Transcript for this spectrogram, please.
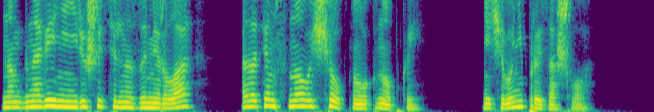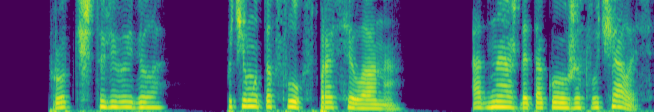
на мгновение нерешительно замерла, а затем снова щелкнула кнопкой. Ничего не произошло. «Пробки, что ли, выбила?» Почему-то вслух спросила она. Однажды такое уже случалось.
